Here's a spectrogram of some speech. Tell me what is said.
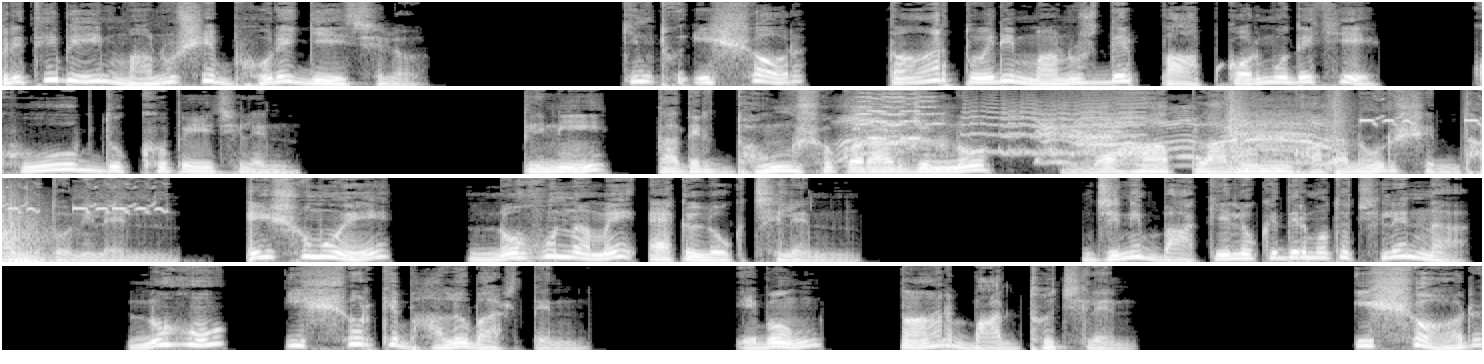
পৃথিবী মানুষে ভরে গিয়েছিল। কিন্তু ঈশ্বর তাঁর তৈরি মানুষদের পাপকর্ম দেখে খুব দুঃখ পেয়েছিলেন। তিনি তাদের ধ্বংস করার জন্য মহাপ্লাবন ঘটানোর সিদ্ধান্ত নিলেন। এই সময়ে নোহ নামে এক লোক ছিলেন। যিনি বাকি লোকেদের মতো ছিলেন না, নোহ ঈশ্বরকে ভালোবাসতেন এবং তাঁর বাধ্য ছিলেন। ঈশ্বর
